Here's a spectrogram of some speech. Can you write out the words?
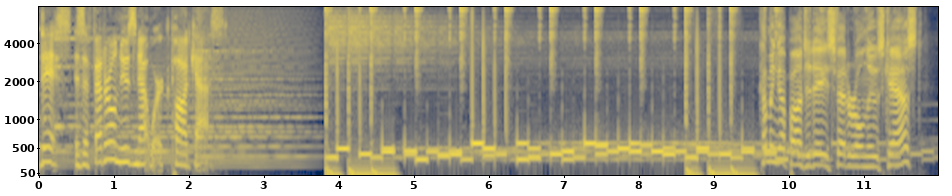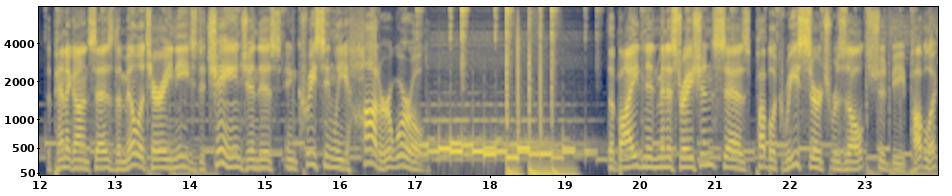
This is a Federal News Network podcast. Coming up on today's Federal Newscast, the Pentagon says the military needs to change in this increasingly hotter world. The Biden administration says public research results should be public.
